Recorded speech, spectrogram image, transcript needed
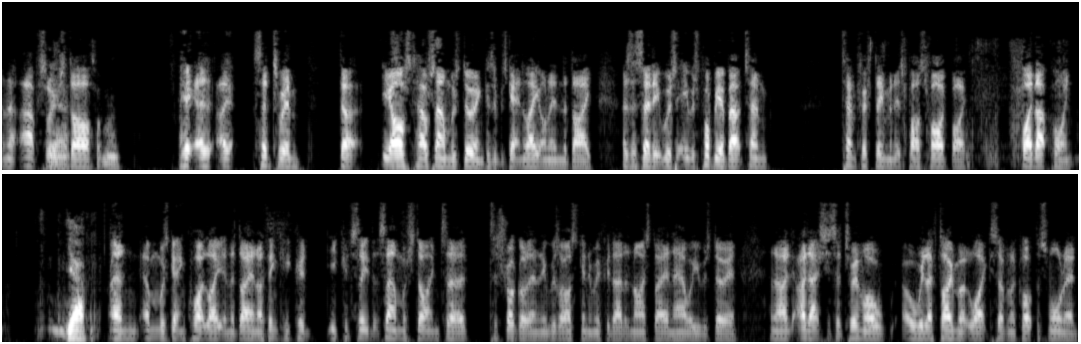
an absolute yeah, star. I, I said to him that he asked how Sam was doing because it was getting late on in the day. As I said, it was it was probably about 10, 10 15 minutes past five by by that point. Yeah. And and was getting quite late in the day, and I think he could he could see that Sam was starting to to struggle, and he was asking him if he'd had a nice day and how he was doing. And I'd, I'd actually said to him, "Oh, oh, we left home at like seven o'clock this morning,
